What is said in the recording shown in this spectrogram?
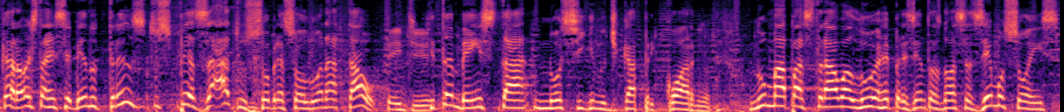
Carol está recebendo trânsitos pesados sobre a sua lua natal, Entendi. que também está no signo de Capricórnio. No mapa astral, a lua representa as nossas emoções,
